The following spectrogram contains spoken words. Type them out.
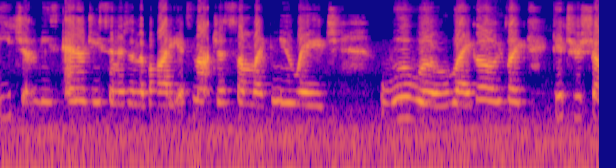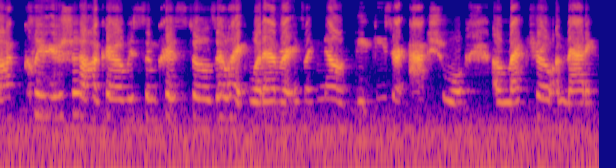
each of these energy centers in the body. It's not just some like new age woo woo, like, oh, like get your shock, clear your chakra with some crystals or like whatever. It's like, no, th- these are actual electromagnetic,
